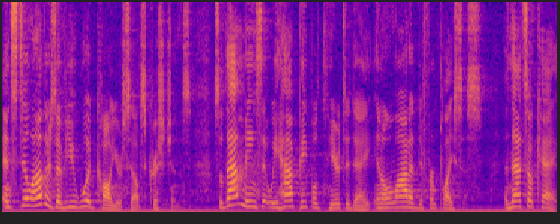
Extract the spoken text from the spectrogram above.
And still others of you would call yourselves Christians. So that means that we have people here today in a lot of different places, and that's okay.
